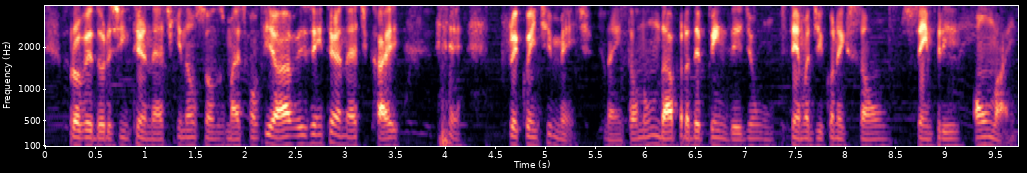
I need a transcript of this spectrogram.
provedores de internet que não são dos mais confiáveis e a internet cai frequentemente, né? Então não dá para depender de um sistema de conexão sempre online.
